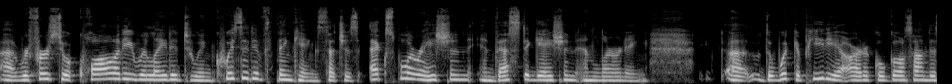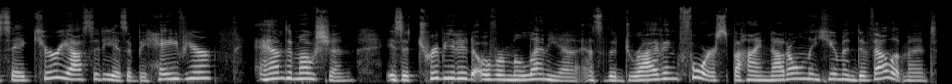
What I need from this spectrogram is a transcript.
uh, refers to a quality related to inquisitive thinking, such as exploration, investigation, and learning uh, the Wikipedia article goes on to say curiosity as a behavior and emotion is attributed over millennia as the driving force behind not only human development,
